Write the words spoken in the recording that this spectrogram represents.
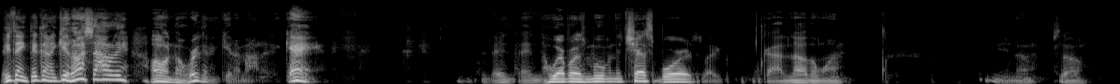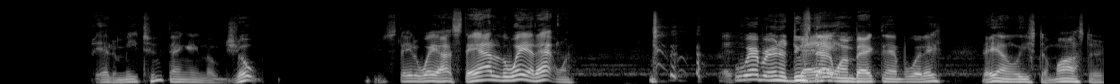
They think they're gonna get us out of there. Oh no, we're gonna get them out of the game. They, and whoever is moving the chessboard is like, got another one. You know, so yeah, the Me Too thing ain't no joke. You stay the way out, stay out of the way of that one. Whoever introduced that one back then, boy, they they unleashed a monster.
